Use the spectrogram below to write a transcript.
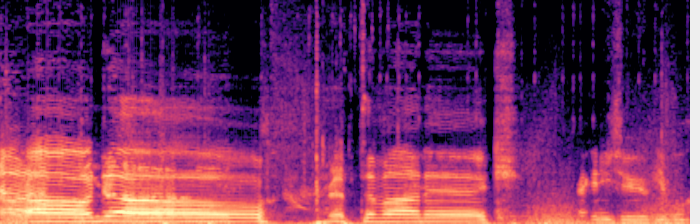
Oh, oh no! Rip. Demonic. Reckon he's you, evil.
